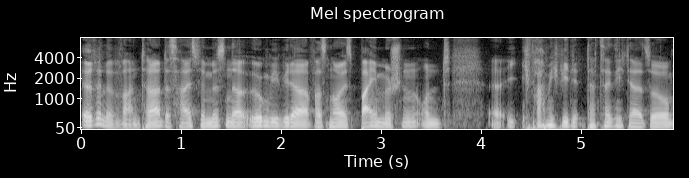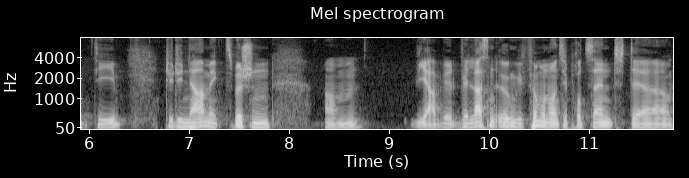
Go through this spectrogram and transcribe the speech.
irrelevanter. Das heißt, wir müssen da irgendwie wieder was Neues beimischen und äh, ich, ich frage mich, wie tatsächlich da so die, die Dynamik zwischen ähm, ja, wir, wir lassen irgendwie 95 Prozent der,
